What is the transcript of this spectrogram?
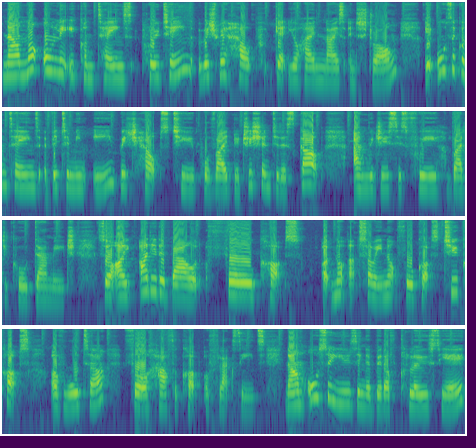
now not only it contains protein which will help get your hair nice and strong it also contains vitamin e which helps to provide nutrition to the scalp and reduces free radical damage. So i added about four cups uh, not uh, sorry not four cups two cups of water for half a cup of flax seeds. Now i'm also using a bit of cloves here.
